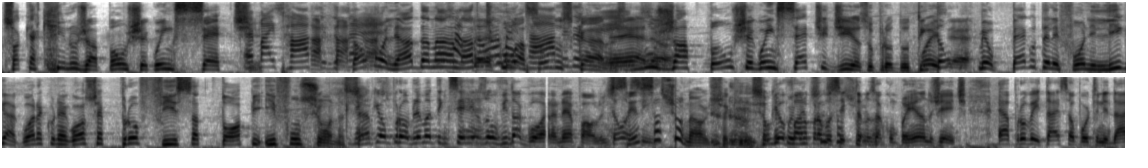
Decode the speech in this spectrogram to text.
Só que aqui no Japão chegou em 7. É mais rápido, né? Dá uma olhada na, na é articulação rápido, dos caras. É, no. Japão chegou em 7 dias o produto. Pois então, é. meu, pega o telefone, liga agora que o negócio é profissa, top e funciona, É certo? porque o problema tem que ser resolvido agora, né, Paulo? Então, assim, sensacional isso aqui. Isso é o que eu falo pra você que tá nos acompanhando, gente, é aproveitar essa oportunidade,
